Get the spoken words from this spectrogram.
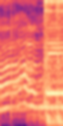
I Amen.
